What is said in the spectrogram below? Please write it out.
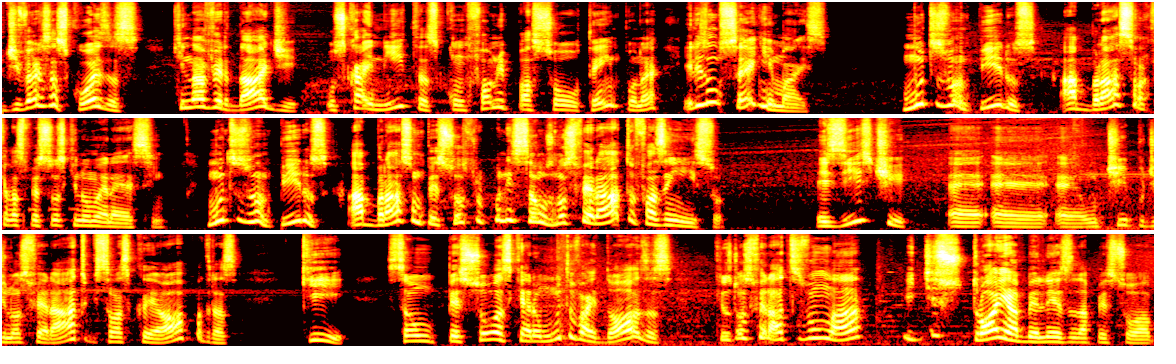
diversas coisas que, na verdade, os cainitas, conforme passou o tempo, né, eles não seguem mais. Muitos vampiros abraçam aquelas pessoas que não merecem. Muitos vampiros abraçam pessoas por punição. Os Nosferatu fazem isso. Existe é, é, é um tipo de Nosferatu, que são as Cleópatras, que são pessoas que eram muito vaidosas, que os Nosferatus vão lá e destroem a beleza da pessoa.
